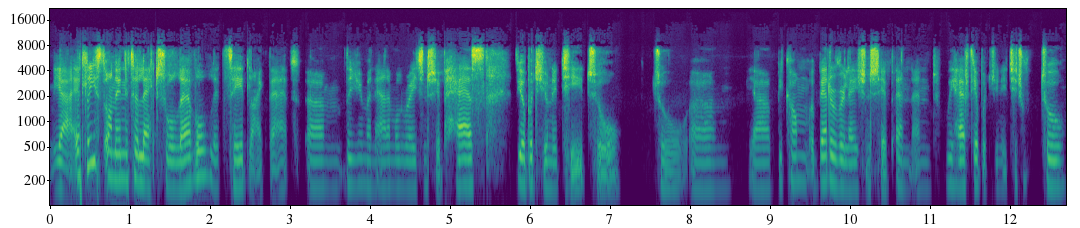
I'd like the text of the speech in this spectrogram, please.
yeah at least on an intellectual level let's say it like that um, the human animal relationship has the opportunity to to um, yeah become a better relationship and and we have the opportunity to, to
